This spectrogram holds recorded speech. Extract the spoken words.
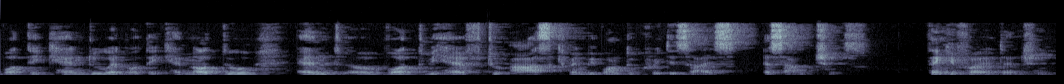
what they can do and what they cannot do, and uh, what we have to ask when we want to criticize assumptions. Thank you for your attention.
